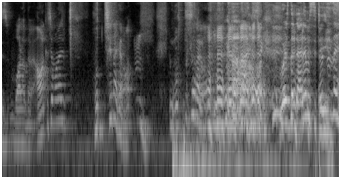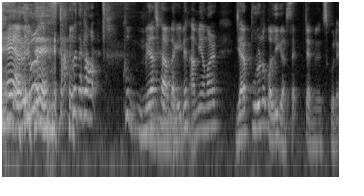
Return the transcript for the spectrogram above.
is one of the আমার কাছে মনে হয় হচ্ছে না কেন? বুঝতেছে না কেন? Where's দ্য ডাইনামিসিটি হ্যাঁ হ্যাঁ। স্টাক হয়ে থাকলে আমার খুব মেজাজ খারাপ লাগে। ইভেন আমি আমার যারা পুরনো কলিগ আছে টেন মিনিট স্কুলে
